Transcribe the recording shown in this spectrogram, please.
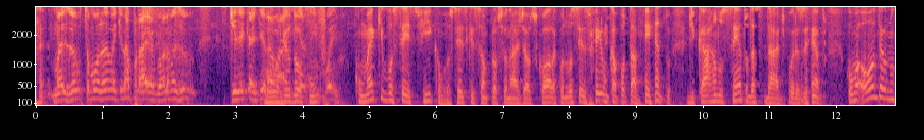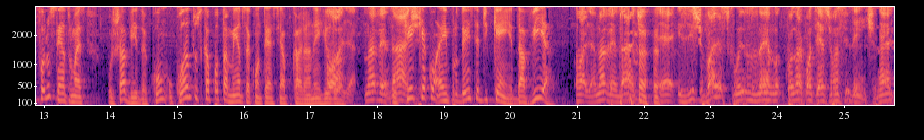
Mas eu tô morando aqui na praia agora, mas eu tirei carteira Ô, lá. Rildo, e assim como, foi. como é que vocês ficam, vocês que são profissionais de autoescola, quando vocês veem um capotamento de carro no centro da cidade, por exemplo? Como, ontem não foi no centro, mas, puxa vida, com- quantos capotamentos acontecem em Apucarana, hein, Rildo? Olha, na o verdade. que, que é, é imprudência de quem? Da via? Olha, na verdade, é, existe várias coisas, né, no- quando acontece um acidente, né?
